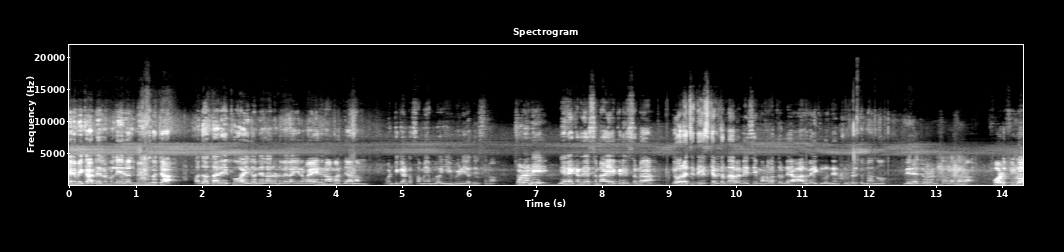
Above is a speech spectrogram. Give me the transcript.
నేను మీ కార్తీకంలో ఈరోజు మీ ముందుకు వచ్చా. పదో తారీఖు ఐదో నెల రెండు వేల ఇరవై ఐదున మధ్యాహ్నం ఒంటి గంట సమయంలో ఈ వీడియో తీస్తున్నా. చూడండి నేను ఎక్కడ తీస్తున్నా ఎక్కడ ఇస్తున్నా ఎవరు వచ్చి తీసుకెళ్తున్నారు అనేసి మన వద్ద ఉండే ఆల్ వెహికల్ నేను చూపెడుతున్నాను. మీరే చూడండి సోదరులారా. ఫోర్డ్ ఫిగో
